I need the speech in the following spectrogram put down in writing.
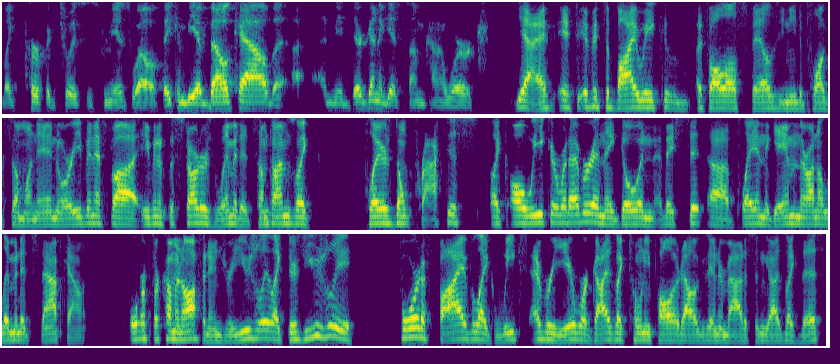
like perfect choices for me as well. They can be a bell cow, but I mean they're going to get some kind of work. Yeah, if, if, if it's a bye week, if all else fails, you need to plug someone in, or even if uh, even if the starter's limited, sometimes like players don't practice like all week or whatever, and they go and they sit uh, play in the game and they're on a limited snap count, or if they're coming off an injury. Usually, like there's usually four to five like weeks every year where guys like Tony Pollard, Alexander Mattison, guys like this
